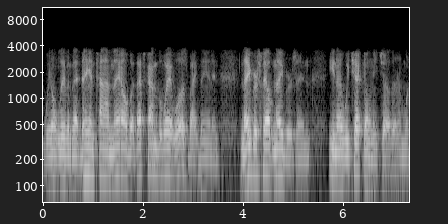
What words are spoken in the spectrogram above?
we don't live in that day and time now, but that's kind of the way it was back then and neighbors help neighbors and you know, we checked on each other and we're,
